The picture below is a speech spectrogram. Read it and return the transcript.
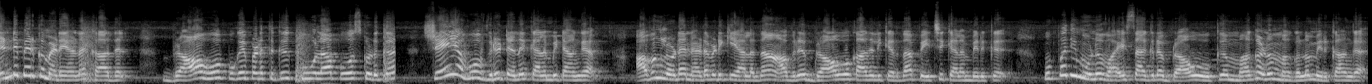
ரெண்டு பேருக்கும் இடையான காதல். பிராவோ புகைப்படத்துக்கு கூலா போஸ் கொடுக்க ஸ்ரேயாவோ விருட்டன்னு கிளம்பிட்டாங்க. அவங்களோட நடவடிக்கையால தான் அவரு பிராவோ காதலிக்கிறதா பேச்சு கிளம்பியிருக்கு. முப்பத்தி மூணு வயசாகிற பிராவோவுக்கு மகனும் மகளும் இருக்காங்க.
